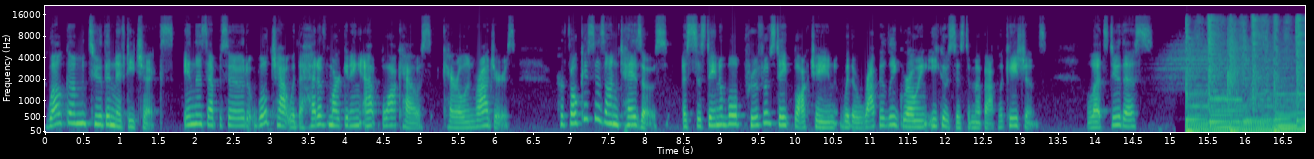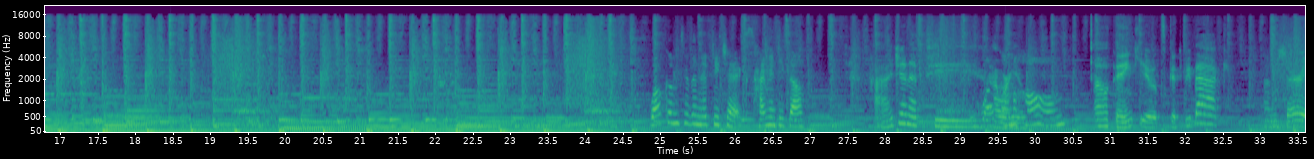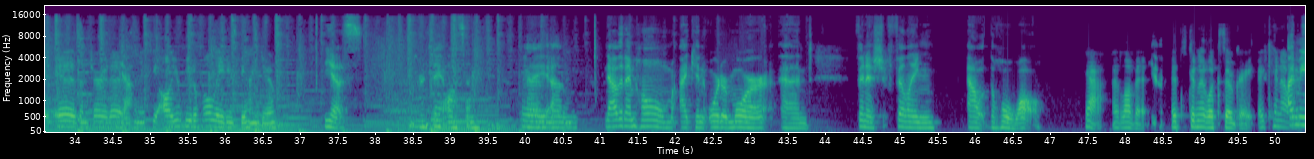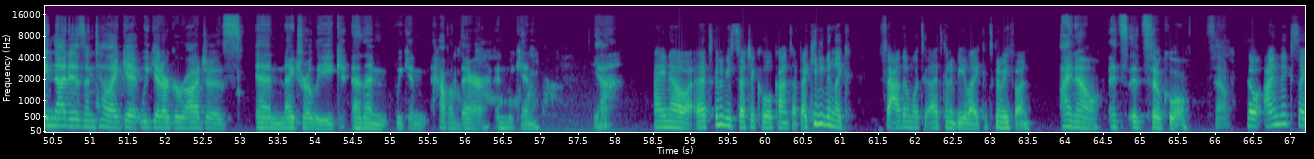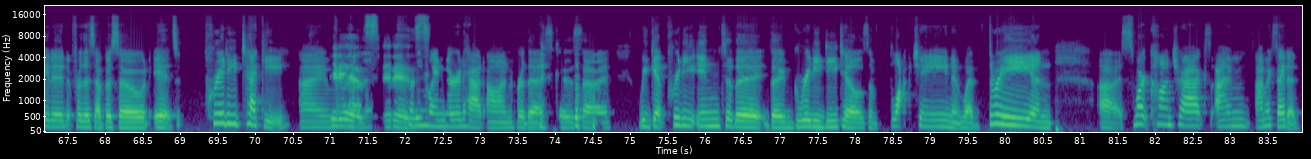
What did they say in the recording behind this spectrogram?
Welcome to the Nifty Chicks. In this episode, we'll chat with the head of marketing at Blokhaus, Carolyn Rogers. Her focus is on Tezos, a sustainable proof of stake blockchain with a rapidly growing ecosystem of applications. Let's do this. Welcome to the Nifty Chicks. Hi, Minty Cell. Hi, Jen FT. Welcome How are you? home. Oh, thank you. It's good to be back. I'm sure it is. I'm sure it is. Yeah. And I see all your beautiful ladies behind you. Yes. Aren't they awesome? I Very um now that I'm home, I can order more and finish filling out the whole wall. Yeah, I love it. Yeah. It's gonna look so great. I cannot. I mean, that is until I get we get our garages and Nitro League, and then we can have them there, and we can, yeah, I know that's gonna be such a cool concept. I can't even like fathom what that's gonna be like. It's gonna be fun. I know it's it's so cool. So So I'm excited for this episode. It's pretty techy. I'm It is. Uh, it is. putting my nerd hat on for this because uh, we get pretty into the the gritty details of blockchain and Web three and uh, smart contracts. I'm I'm excited.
